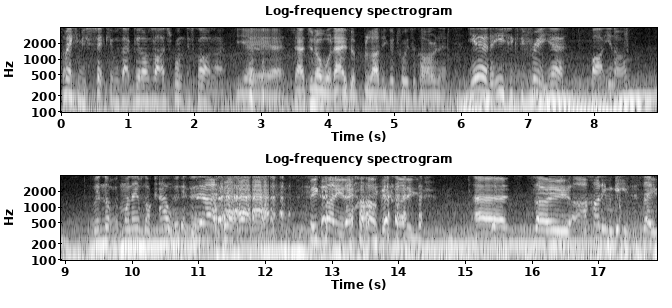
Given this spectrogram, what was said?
it's making me sick. It was that good. I was like, I just want this car. Like, yeah, yeah, yeah. that, do you know what? That is a bloody good choice of car, isn't it? Yeah, the E63. Yeah, but you know, we're not. My name's not Calvin, is it? big money. They are big money. Uh, so I can't even get you to say.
